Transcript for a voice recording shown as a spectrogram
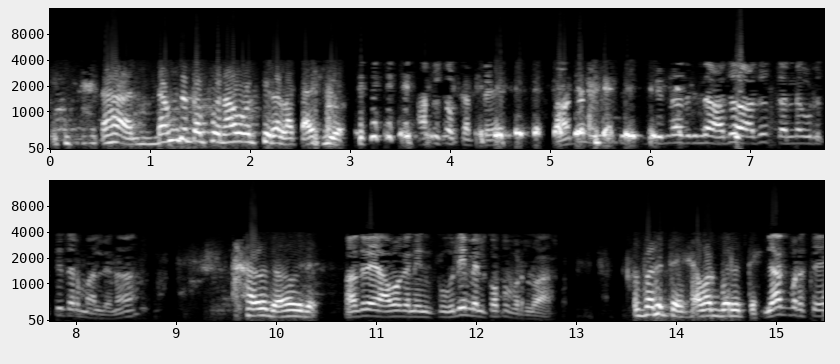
ಹಾ ನಮ್ದು ತಪ್ಪು ನಾವು ಹೋಗ್ತಿರಲ್ಲ ಕಾಯಿಲೆ. ಅಲ್ಲೋ ಕತ್ತೆ ಅದು ತಿನ್ನೋದ್ರಿಂದ ಅದು ಅದು ತನ್ನ ವೃತ್ತಿ ಧರ್ಮ ಅಲ್ಲೇನಾ? ಹೌದು ಹೌದು. ಆದ್ರೆ ಅವಾಗ ನಿನ್ ಹುಲಿ ಮೇಲೆ ಕೋಪ ಬರಲ್ವಾ? ಬರುತ್ತೆ ಅವಾಗ ಬರುತ್ತೆ. ಯಾಕೆ ಬರುತ್ತೆ?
